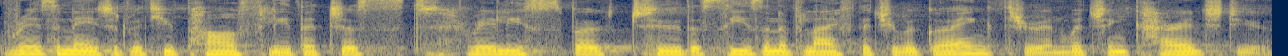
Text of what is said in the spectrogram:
resonated with you powerfully, that just really spoke to the season of life that you were going through and which encouraged you?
